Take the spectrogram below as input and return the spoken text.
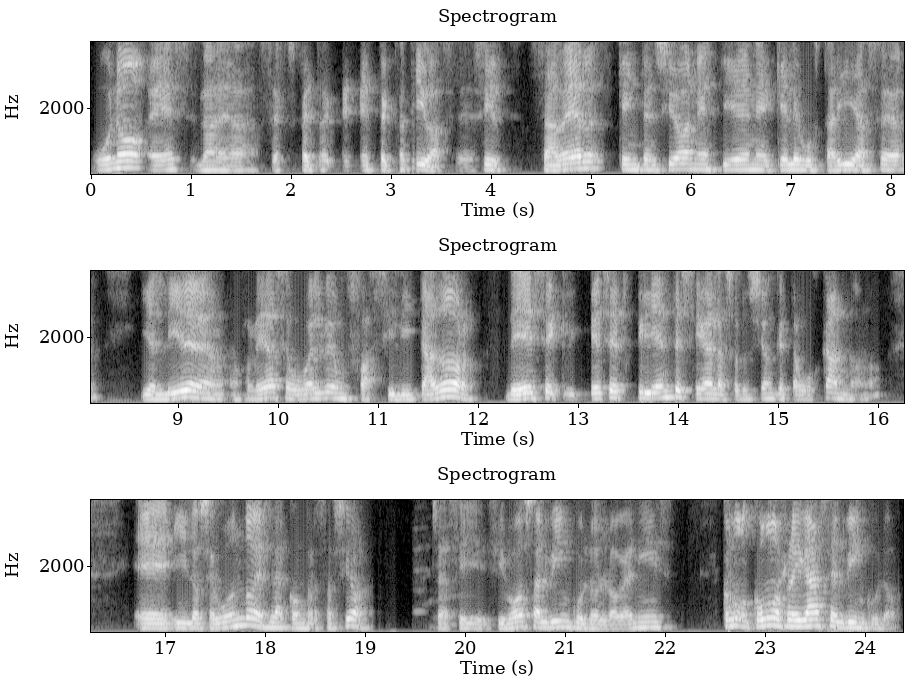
Uno es las expectativas, es decir, saber qué intenciones tiene, qué le gustaría hacer, y el líder en, realidad se vuelve un facilitador de ese, que ese cliente llegue a la solución que está buscando. ¿no? Eh, y lo segundo es la conversación. O sea, si, vos al vínculo lo venís, ¿cómo, cómo regás el vínculo?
